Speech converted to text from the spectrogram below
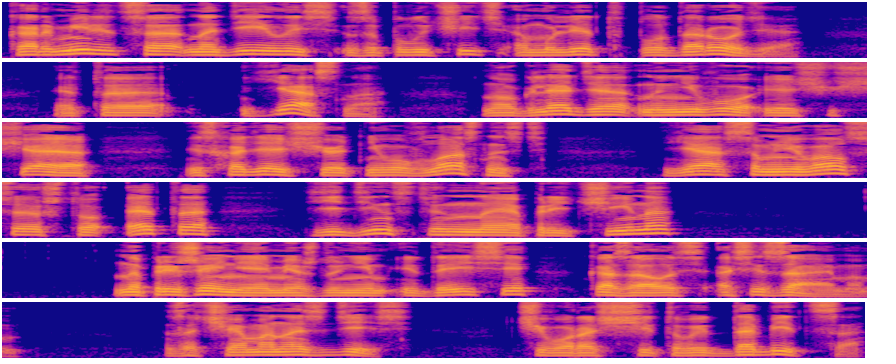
кормилица надеялась заполучить амулет плодородия. Это ясно, но, глядя на него и ощущая исходящую от него властность, я сомневался, что это единственная причина напряжения между ним и Дейси казалось осязаемым. Зачем она здесь? Чего рассчитывает добиться?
